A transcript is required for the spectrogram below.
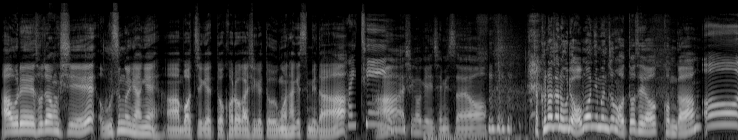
아, 우리 소정 씨 우승을 향해 아, 멋지게 또 걸어가시길 또 응원하겠습니다. 파이팅! 아, 싱어게임 재밌어요. 자, 그나저나 우리 어머님은 좀 어떠세요? 건강? 어,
